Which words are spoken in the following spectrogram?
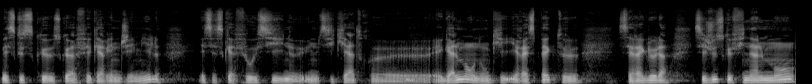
mais ce que, ce, que, ce que fait Karine Gemil, et c'est ce qu'a fait aussi une, psychiatre euh, également. Donc, ils, respectent euh, ces règles-là. C'est juste que finalement,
